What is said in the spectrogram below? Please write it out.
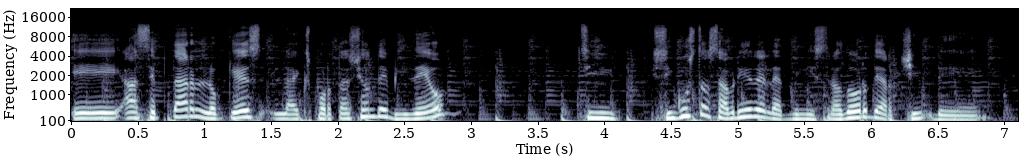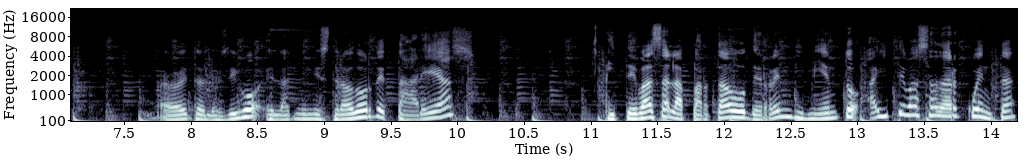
eh, aceptar lo que es la exportación de video. Si, si gustas abrir el administrador de archivo de ahorita les digo, el administrador de tareas y te vas al apartado de rendimiento, ahí te vas a dar cuenta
